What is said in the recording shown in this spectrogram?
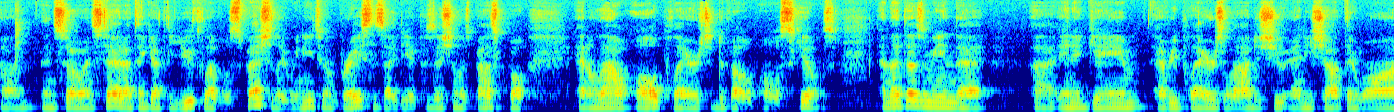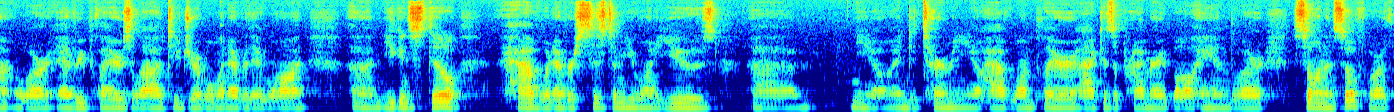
Um, and so instead, I think at the youth level especially, we need to embrace this idea of positionless basketball and allow all players to develop all skills. And that doesn't mean that uh, in a game every player is allowed to shoot any shot they want or every player is allowed to dribble whenever they want. Um, you can still have whatever system you want to use, um, you know, and determine, you know, have one player act as a primary ball handler, so on and so forth.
